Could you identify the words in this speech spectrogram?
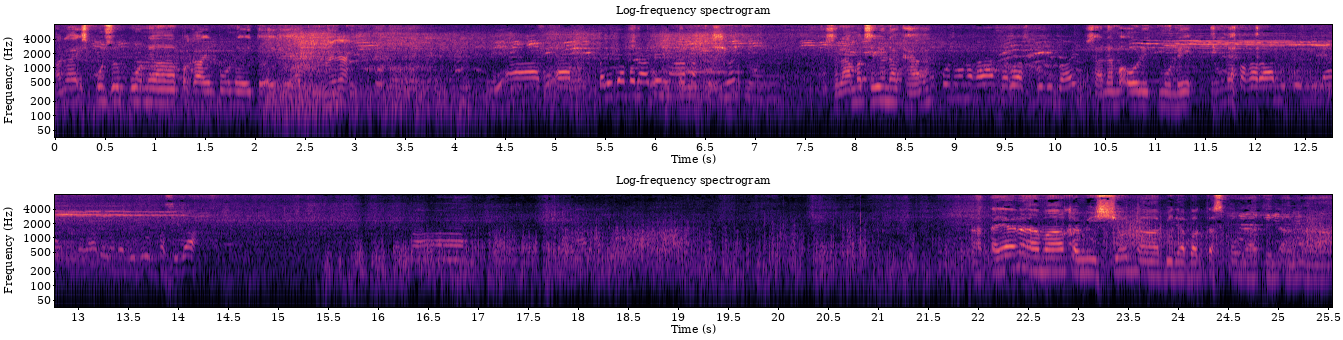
Ang sponsor po na pagkain po na ito ay kay admin G po. Oo. Ah, ah, balikan po natin mga kamisyon. Yung Salamat sa iyo, Nak, ha? po nung nakaraan sa Ross Boulevard. Sana maulit muli. Yung napakarami po nila. Tingnan natin kung nandoon pa sila. At, ah, At ayan ah, mga kamisyon, ah, binabagtas po natin ang uh,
